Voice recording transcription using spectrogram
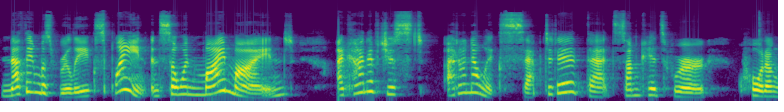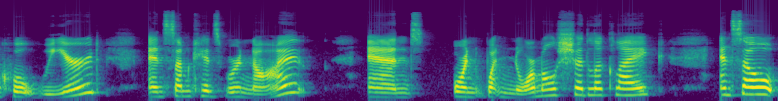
nothing was really explained. And so in my mind, I kind of just, I don't know, accepted it that some kids were quote unquote weird and some kids were not and or what normal should look like. And so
